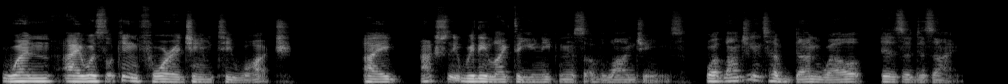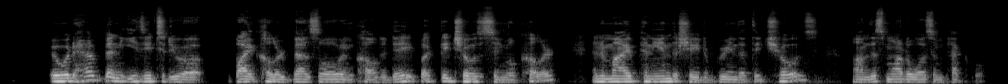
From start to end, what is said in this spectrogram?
when I was looking for a GMT watch, I actually really like the uniqueness of Longines. What Longines have done well is a design. It would have been easy to do a bicolored bezel and called a day, but they chose a single color. And in my opinion, the shade of green that they chose on this model was impeccable.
